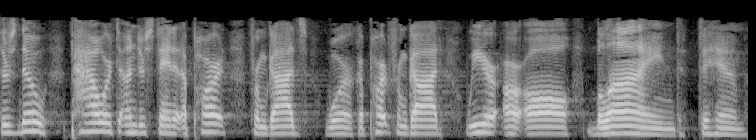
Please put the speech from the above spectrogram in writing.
There's no power to understand it apart from God's work. Apart from God, we are, all blind to Him.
